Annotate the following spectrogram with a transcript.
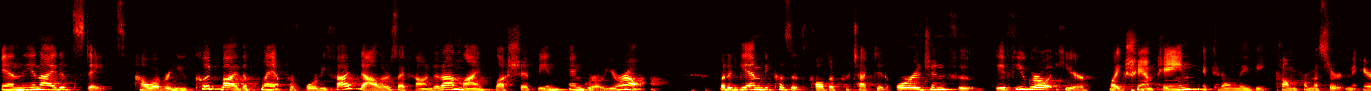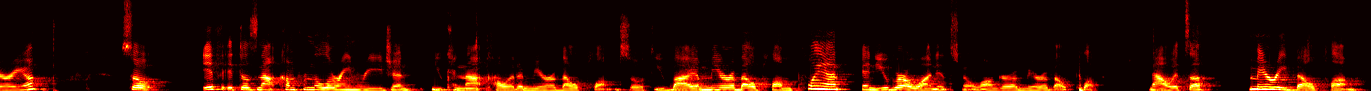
in the United States. However, you could buy the plant for $45. I found it online plus shipping and grow your own. But again, because it's called a protected origin food, if you grow it here, like champagne, it can only be come from a certain area. So if it does not come from the Lorraine region, you cannot call it a Mirabelle plum. So if you buy a Mirabelle plum plant and you grow one, it's no longer a Mirabelle plum. Now it's a Marybelle plum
